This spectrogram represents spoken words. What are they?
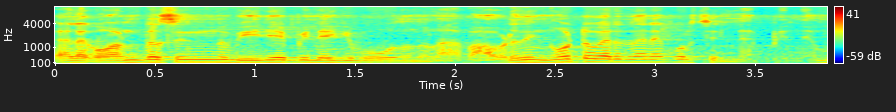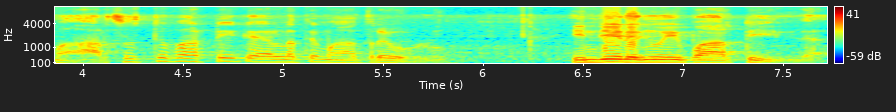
അല്ല കോൺഗ്രസിൽ നിന്ന് ബി ജെ പിയിലേക്ക് പോകുന്നുള്ളത് അപ്പോൾ അവിടെ നിന്ന് ഇങ്ങോട്ട് വരുന്നതിനെക്കുറിച്ചില്ല പിന്നെ മാർക്സിസ്റ്റ് പാർട്ടി കേരളത്തിൽ മാത്രമേ ഉള്ളൂ. ഇന്ത്യയിലെങ്ങും ഈ പാർട്ടി ഇല്ല.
